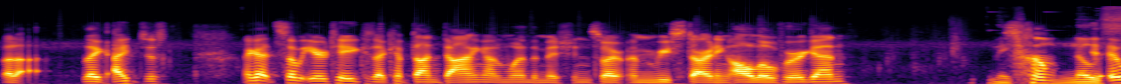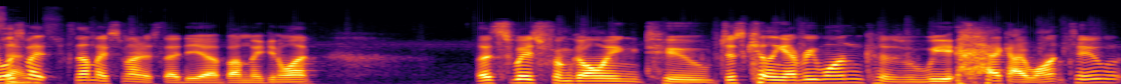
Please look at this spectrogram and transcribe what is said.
but uh, like I just, I got so irritated because I kept on dying on one of the missions, so I, I'm restarting all over again. Makes So no it, sense. it was my it's not my smartest idea, but I'm like, you know what? Let's switch from going to just killing everyone because we heck I want to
